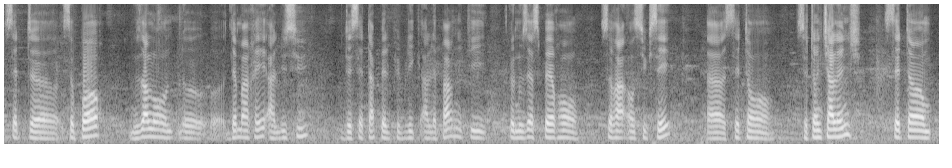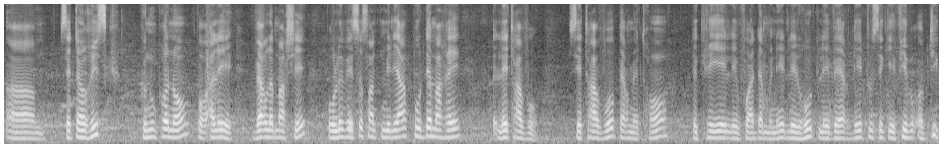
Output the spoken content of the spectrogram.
Ce port, nous allons euh, démarrer à l'issue de cet appel public à l'épargne que nous espérons sera un succès. Euh, c'est un, challenge, c'est un, un risque que nous prenons pour aller vers le marché, pour lever 60 milliards, pour démarrer les travaux. Ces travaux permettront de créer les voies d'amener, les routes, les VRD, tout ce qui est fibre optique,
